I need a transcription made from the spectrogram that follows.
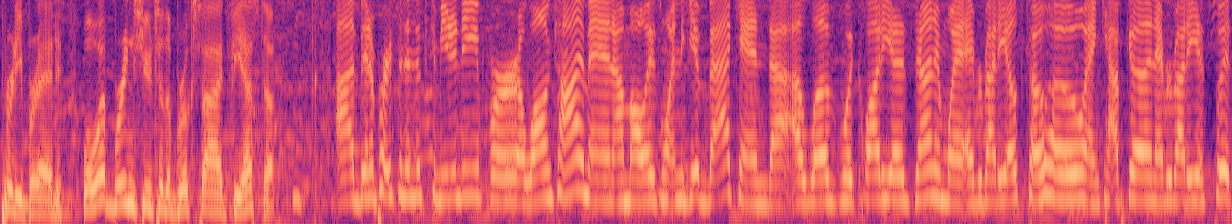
pretty bread. Well, what brings you to the Brookside Fiesta? I've been a person in this community for a long time, and I'm always wanting to give back. And uh, I love what Claudia has done, and what everybody else, Coho and CAPCA, and everybody has put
